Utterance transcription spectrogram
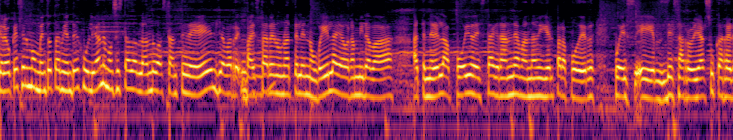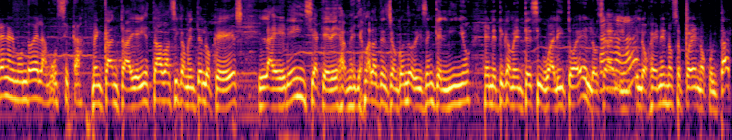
creo que es el momento también de Julián. Hemos estado hablando bastante de él. Ya va, a re- va a estar en una telenovela y ahora, mira, va a tener el apoyo de esta grande Amanda Miguel para poder, pues, eh, desarrollar su carrera en el mundo de la música. Me encanta. Y ahí está básicamente lo que es la herencia que deja. Me llama la atención cuando dicen que el niño genéticamente es igualito a él. O sea, y- los genes no se pueden ocultar.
